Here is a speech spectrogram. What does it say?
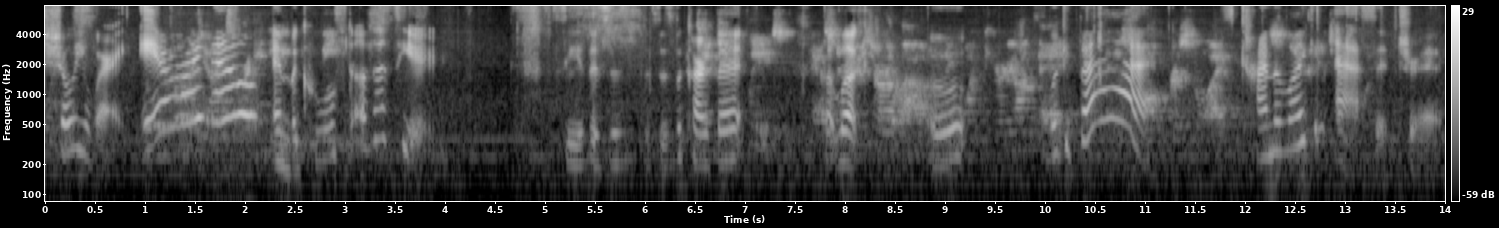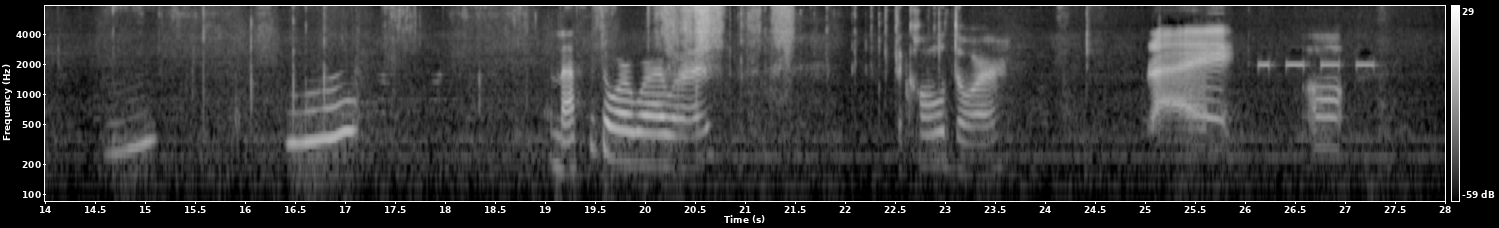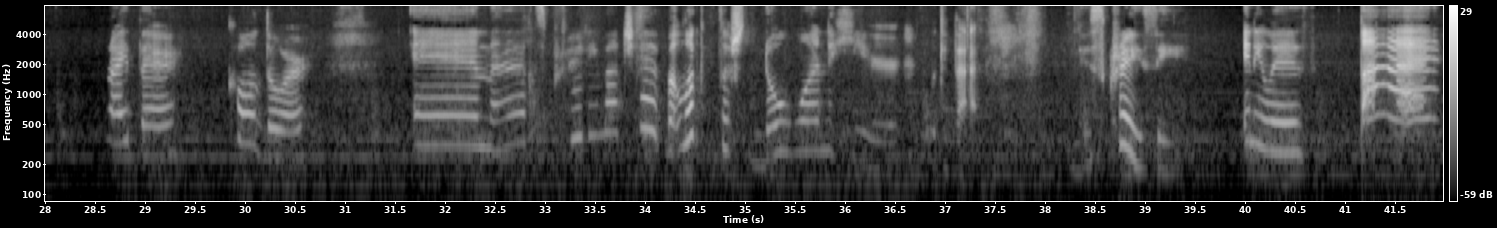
show you where I am right now and the cool stuff that's here. See, this is this is the carpet. But look, oh, look at that. It's kind of like an acid trip. And that's the door where I was. The cold door. Right. Oh. Right there. Cold door. And that's pretty much it. But look, there's no one here. Look at that. It's crazy. Anyways, bye!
